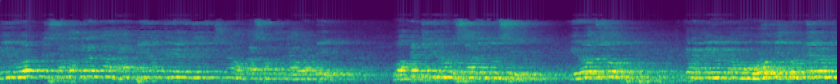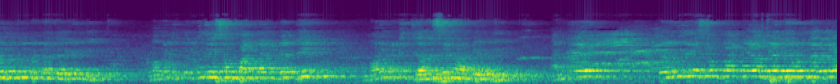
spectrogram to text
మీ ఓట్ని స్వతంత్రంగా హ్యాపీగా మీరే వినియోగించుకునే అవకాశం ఉంది కాబట్టి ఒకటికి రెండు సార్లు చూసి ఈరోజు ఇక్కడ మీరు ఓన్లీ రెండే రెండు గుర్తులు పెట్టడం జరిగింది. ఒకటి తెలుగుదేశం పార్టీ అభ్యర్థి మరొకటి జనసేన అభ్యర్థి. అంటే తెలుగుదేశం పార్టీ అభ్యర్థి ఉన్న దగ్గర?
